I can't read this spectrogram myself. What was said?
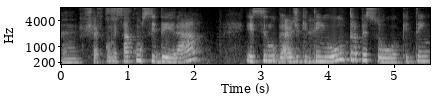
É, o chefe começar a considerar esse lugar de que tem outra pessoa, que tem.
